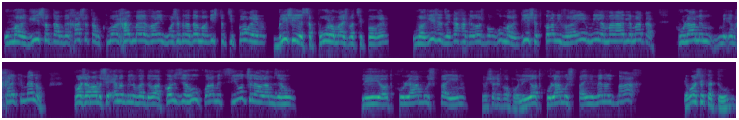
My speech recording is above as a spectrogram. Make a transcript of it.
הוא מרגיש אותם וחש אותם כמו אחד מהאיברים, כמו שבן אדם מרגיש את הציפורן, בלי שיספרו לו מה יש בציפורן, הוא מרגיש את זה ככה, הקדוש ברוך הוא מרגיש את כל הנבראים מלמעלה עד למטה. כולם הם, הם חלק ממנו. כמו שאמרנו שאין עוד מלבדו, הכל זה הוא, כל המציאות של העולם זה הוא. להיות כולם מושפעים, אני ממשיך לקרוא פה, להיות כולם מושפעים ממנו יתברך. כמו שכתוב,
